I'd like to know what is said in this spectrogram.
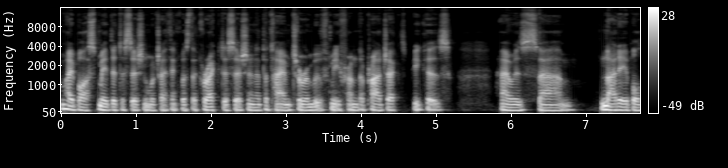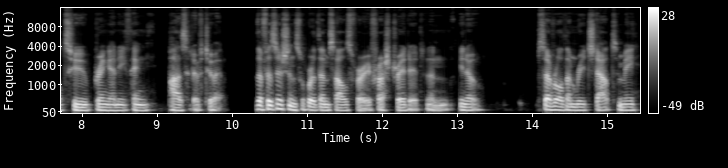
my boss made the decision, which I think was the correct decision at the time, to remove me from the project because I was um, not able to bring anything positive to it. The physicians were themselves very frustrated, and you know, several of them reached out to me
